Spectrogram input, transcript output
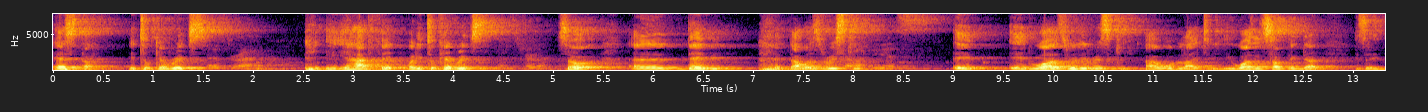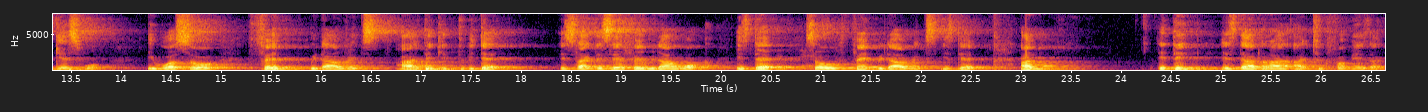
Esther, he took a risk. Right. He, he had faith, but he took a risk. That's true. So, uh, David, that was risky. Yes. It, it was really risky. I won't lie to you. It wasn't something that is a guesswork. It was so faith without risks. I think it to be dead. It's like they say faith without work is dead. So faith without risks is dead. And the thing is that, and I, I took from here is that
